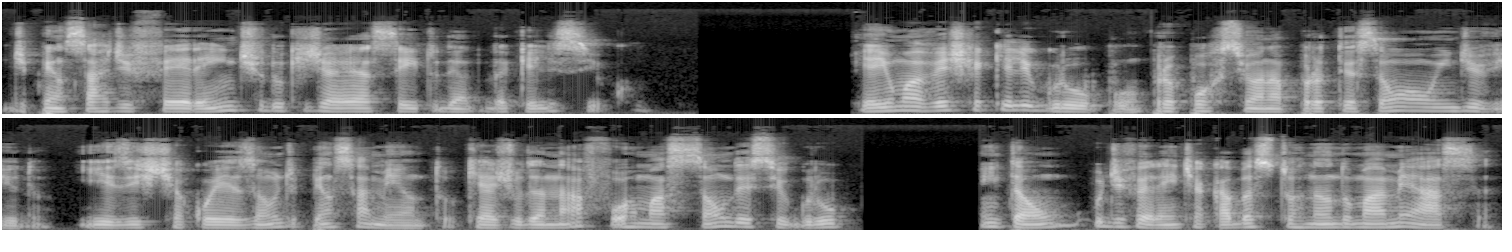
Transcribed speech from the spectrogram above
de pensar diferente do que já é aceito dentro daquele ciclo. E aí, uma vez que aquele grupo proporciona proteção ao indivíduo e existe a coesão de pensamento que ajuda na formação desse grupo, então, o diferente acaba se tornando uma ameaça.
